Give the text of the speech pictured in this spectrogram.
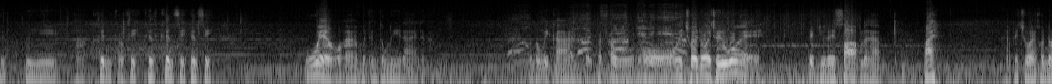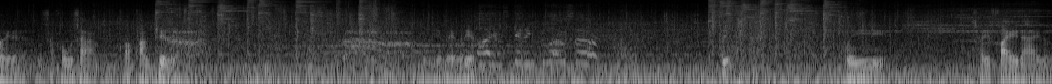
นี่ขึ้นเขาสิขึ้นขึ้นสิขึ้นสิแววอ่ามาถึงตรงนี้ได้แล้วครับ มันต้องมีการเปิดประตู โอ้ยช่วยด้วยช่วยด้วยติดอยู่ในซอกนะครับ ไปไปช่วยเขาหน่อยนะสักเขาอุตส่าห์ขอความช่วยเหลือนี่ยังไงวะเนี่ยเฮ้ยใช้ไฟได้เนอะ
